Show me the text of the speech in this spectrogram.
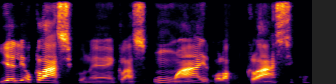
E ali é o clássico, né? Classe 1A, ele coloca o clássico,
